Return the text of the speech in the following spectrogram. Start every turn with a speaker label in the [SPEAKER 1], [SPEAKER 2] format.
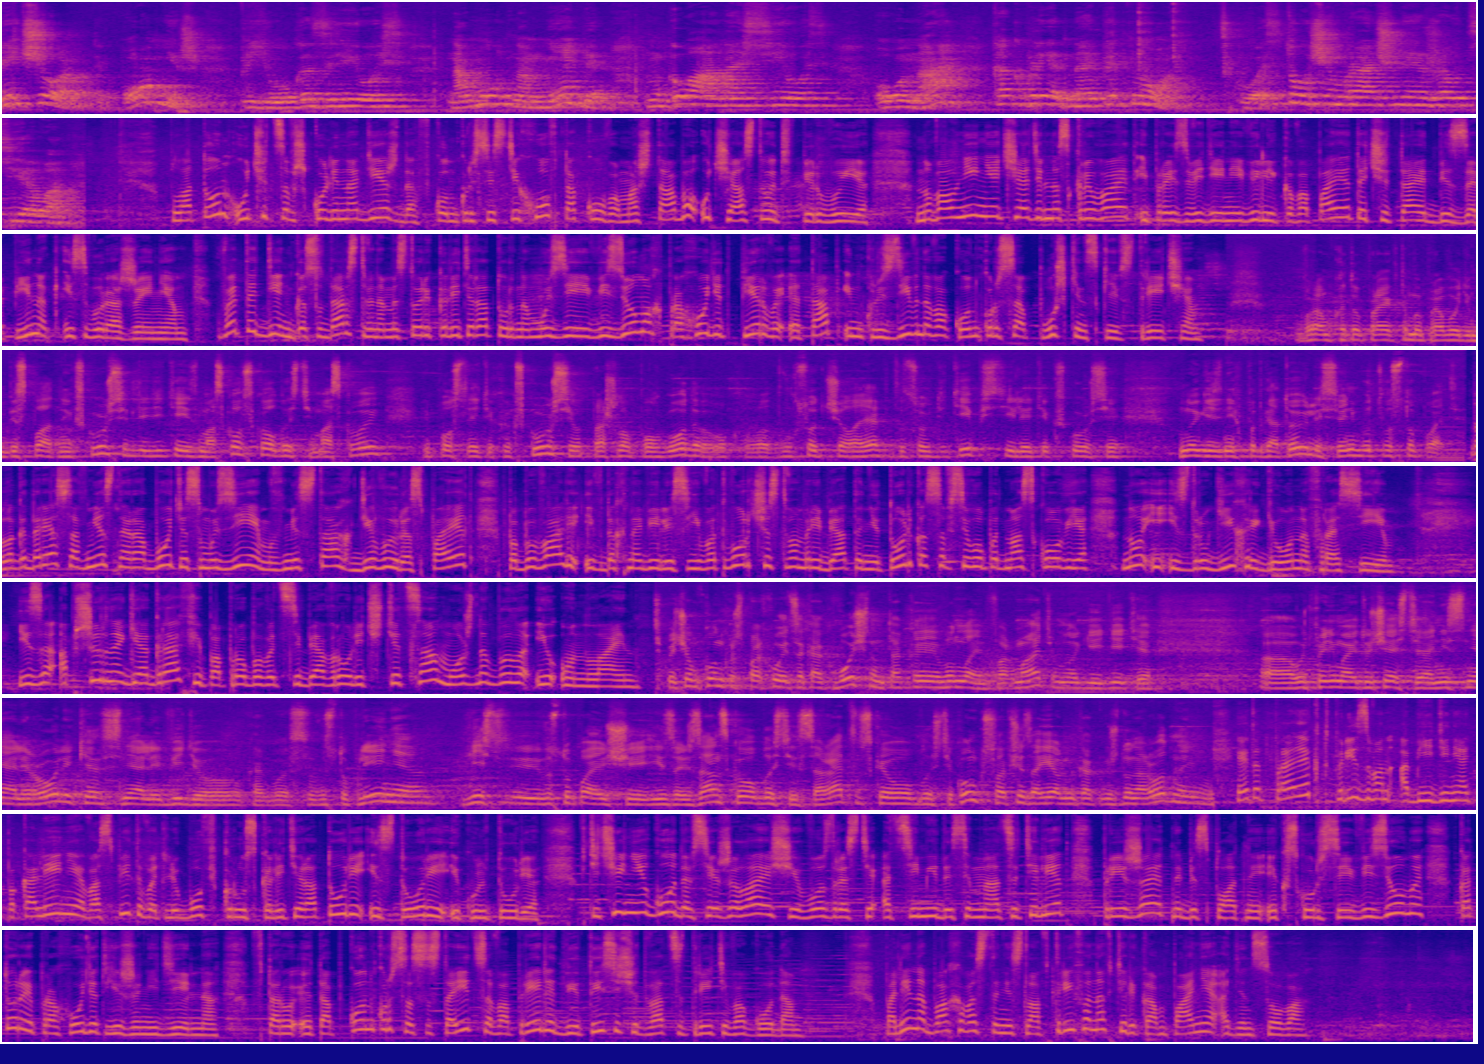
[SPEAKER 1] Вечер, ты помнишь, вьюга злилась, на мутном небе мгла носилась, луна, как бледное пятно, сквозь тучи мрачные желтела.
[SPEAKER 2] Платон учится в школе «Надежда». В конкурсе стихов такого масштаба участвует впервые. Но волнение тщательно скрывает и произведение великого поэта читает без запинок и с выражением. В этот день в Государственном историко-литературном музее в Изюмах проходит первый этап инклюзивного конкурса «Пушкинские встречи».
[SPEAKER 3] В рамках этого проекта мы проводим бесплатные экскурсии для детей из Московской области, Москвы. И после этих экскурсий, вот прошло полгода, около 200 человек, 500 детей посетили эти экскурсии. Многие из них подготовились, сегодня будут выступать.
[SPEAKER 2] Благодаря совместной работе с музеем в местах, где вырос поэт, побывали и вдохновились его творчеством ребята не только со всего Подмосковья, но и из других регионов России. Из-за обширной географии попробовать себя в роли чтеца можно было и онлайн.
[SPEAKER 3] Причем конкурс проходится как в очном, так и в онлайн-формате. Многие дети э, принимают участие, они сняли ролики, сняли видео как бы, с выступления. Есть выступающие из Рязанской области, из Саратовской области. Конкурс вообще заявлен как международный.
[SPEAKER 2] Этот проект призван объединять поколения, воспитывать любовь к русской литературе, истории и культуре. В течение года все желающие в возрасте от 7 до 17 лет приезжают на бесплатные экскурсии в Веземы, которые проходят еженедельно. Второй этап конкурса состоится в апреле 2023 года. Полина Бахова, Станислав Трифонов, телекомпания «Одинцова».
